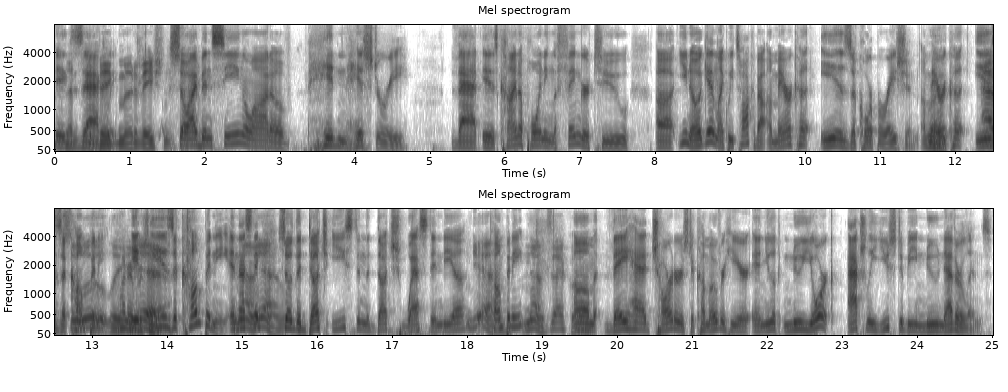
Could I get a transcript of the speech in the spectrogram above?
Exactly. That's the big motivation. So there. I've been seeing a lot of hidden history that is kind of pointing the finger to, uh, you know, again, like we talk about, America is a corporation. America is a company. Absolutely. It 100%. is a company, and that's No, the thing. yeah. So the Dutch East and the Dutch West India yeah, company. No, exactly. Um, they had charters to come over here, and you look, New York actually used to be New Netherlands.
